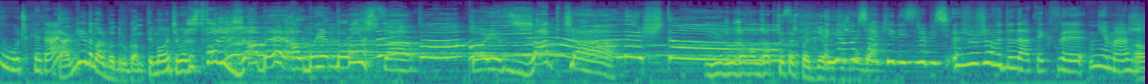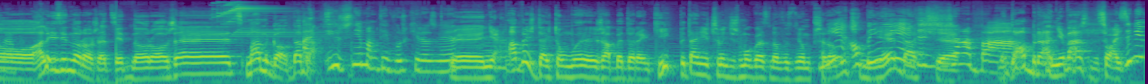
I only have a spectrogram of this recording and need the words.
włóczkę, tak? Tak, jedną albo drugą. W tym momencie możesz stworzyć żabę albo jednorożca. To jest żabcia! Ależ to! I różową żabcię też pewnie Ja będziesz bym mogła. chciała kiedyś zrobić różowy dodatek w... Nie ma żab. O, ale jest jednorożec. Jednorożec. Mamy go, dobra. A, już nie mam tej włóczki, rozumiem? E, nie, a weź daj tą e, żabę do ręki. Pytanie, czy będziesz mogła znowu z nią przerobić? oby nie, da to jest się. żaba. No dobra, nieważne, słuchaj. Zrobimy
